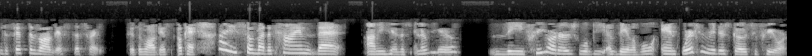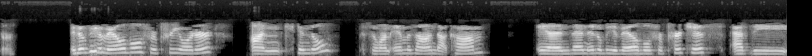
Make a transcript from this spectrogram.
The 5th of August, that's right. 5th of August. Okay. All right. So by the time that um, you hear this interview, the pre-orders will be available. And where can readers go to pre-order? It'll be available for pre-order on Kindle, so on Amazon.com, and then it'll be available for purchase at the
